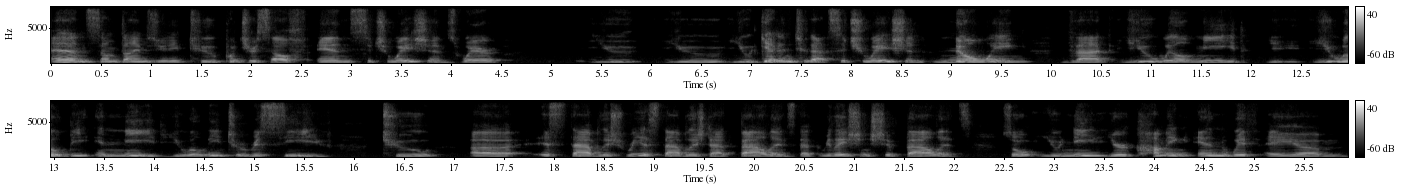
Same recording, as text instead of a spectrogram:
And sometimes you need to put yourself in situations where you you you get into that situation knowing that you will need you, you will be in need. You will need to receive to uh, establish reestablish that balance that relationship balance. So you need you're coming in with a um,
